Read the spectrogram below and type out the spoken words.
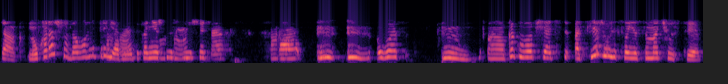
Так, ну хорошо, довольно приятно. Ага. Это, конечно, Мгм. слышать. Да. Ага. А, у вас, а, как вы вообще отс- отслеживали свое самочувствие?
